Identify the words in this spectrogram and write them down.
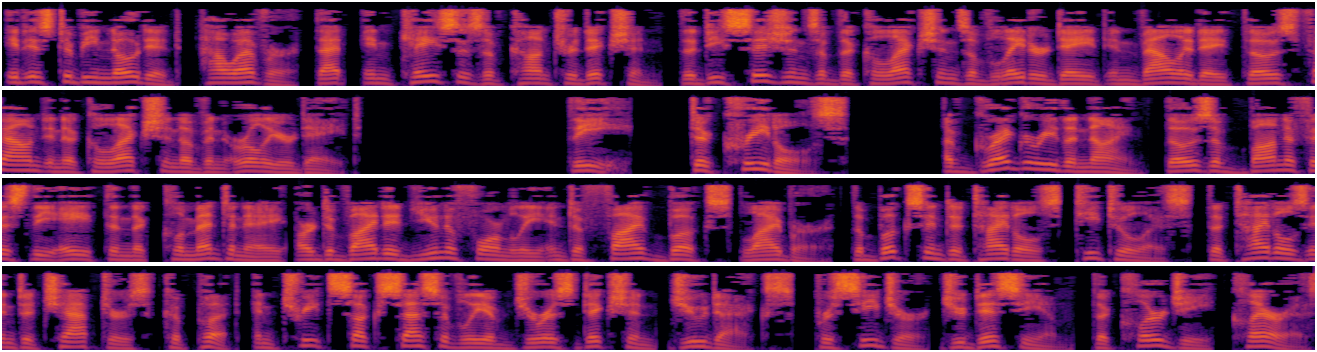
It is to be noted, however, that, in cases of contradiction, the decisions of the collections of later date invalidate those found in a collection of an earlier date. The «decretals» of Gregory IX, those of Boniface VIII and the Clementinae are divided uniformly into five books liber, the books into titles titulus, the titles into chapters caput, and treat successively of jurisdiction judex, procedure judicium, the clergy clerus,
